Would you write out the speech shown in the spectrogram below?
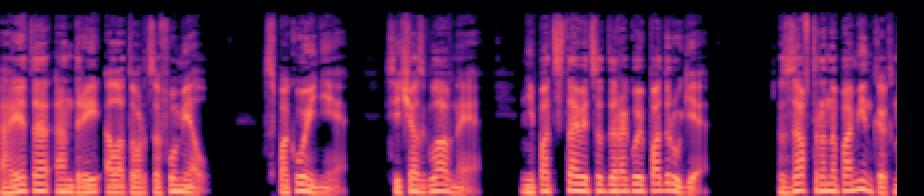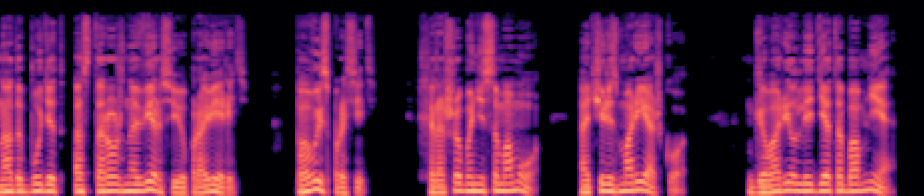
а это Андрей Алаторцев умел. Спокойнее. Сейчас главное – не подставиться дорогой подруге. Завтра на поминках надо будет осторожно версию проверить. Повыспросить. Хорошо бы не самому, а через Марьяшку. Говорил ли дед обо мне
